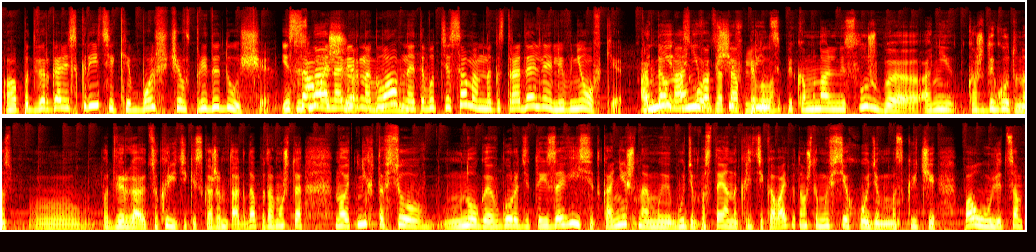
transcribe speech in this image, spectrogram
э, подвергались критике больше, чем в предыдущие. И Ты самое, знаешь, наверное, главное, это вот те самые многострадальные ливневки, когда Они, у нас они город вообще, в затапливало. принципе, коммунальные службы, они каждый год у нас э, подвергаются критике, скажем так, да, потому что, ну, от них-то все, многое в городе-то и зависит. Конечно, мы будем постоянно критиковать, потому что мы все ходим, москвичи, по улицам,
